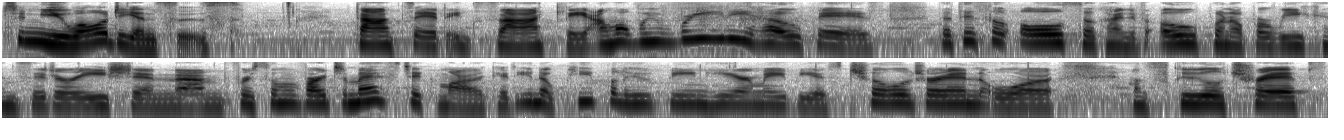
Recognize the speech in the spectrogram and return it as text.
to new audiences. That's it, exactly. And what we really hope is that this will also kind of open up a reconsideration um, for some of our domestic market. You know, people who've been here maybe as children or on school trips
